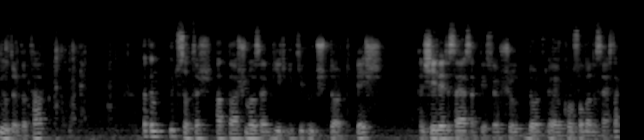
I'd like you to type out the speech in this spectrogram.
user data. Bakın 3 satır hatta şunları say 1, 2, 3, 4, 5 hani şeyleri sayarsak diye söylüyorum şu 4 e, konsolları da sayarsak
